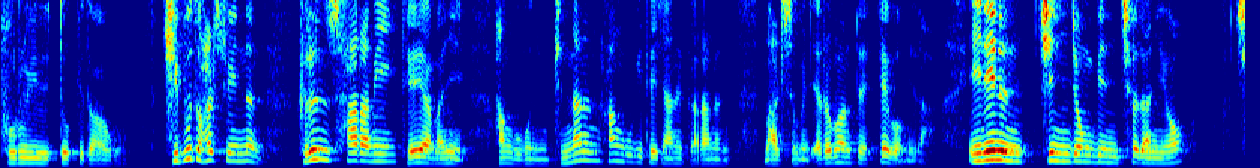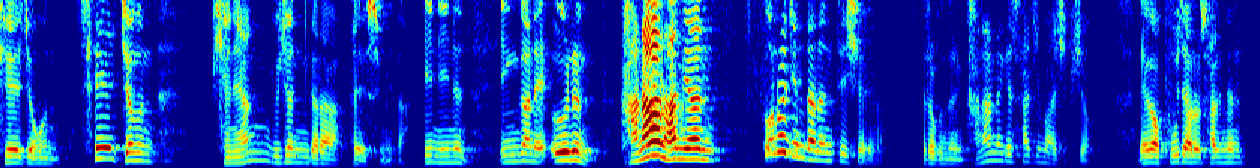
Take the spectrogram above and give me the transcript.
불의도기도 하고 기부도 할 수 있는 그런 사람이 돼야만이 한국은 빛나는 한국이 되지 않을까라는 말씀을 여러분한테 해봅니다. 인인은 진종빈 처단이요 세정은 세정은 편향 유전가라 하였습니다. 인인은 인간의 은은 가난하면 끊어진다는 뜻이에요. 여러분들은 가난하게 살지 마십시오. 내가 부자로 살면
